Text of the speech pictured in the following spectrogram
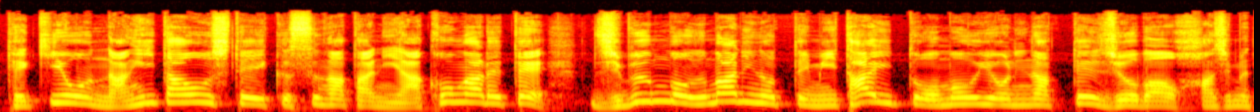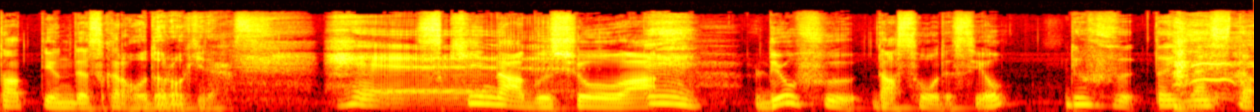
敵をなぎ倒していく姿に憧れて自分も馬に乗ってみたいと思うようになって乗馬を始めたっていうんですから驚きです。好きな武将は、呂布だそうですよ呂布と言いますと、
